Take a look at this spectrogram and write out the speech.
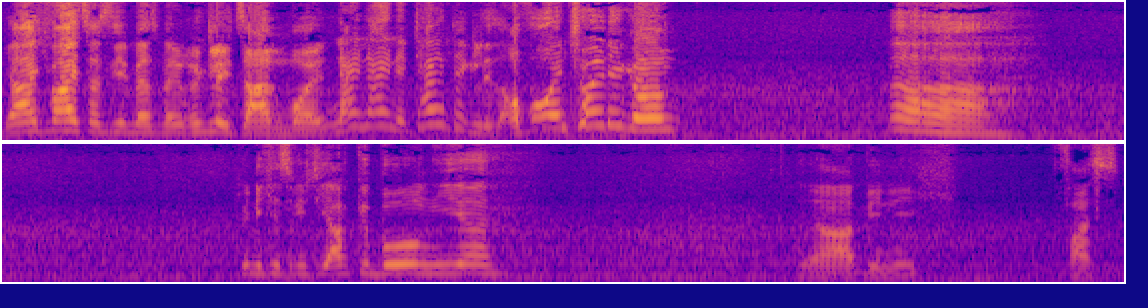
Ja, ich weiß, dass Sie ihm erstmal Rücklicht sagen wollen. Nein, nein, der Tankdeckel ist auf. Oh, Entschuldigung. Ah. Bin ich jetzt richtig abgebogen hier? Ja, bin ich. Fast.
